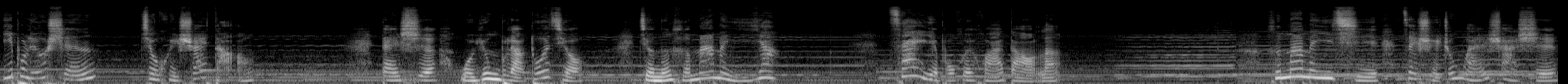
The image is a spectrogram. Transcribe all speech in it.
一不留神就会摔倒。但是我用不了多久。就能和妈妈一样，再也不会滑倒了。和妈妈一起在水中玩耍时，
